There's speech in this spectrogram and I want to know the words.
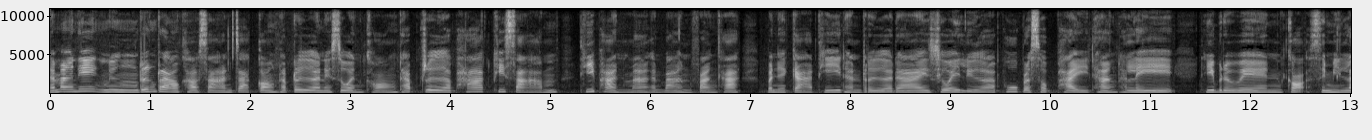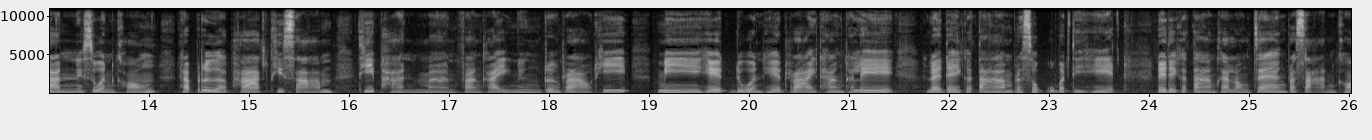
และมาที่อีกหนึ่งเรื่องราวข่าวสารจากกองทัพเรือในส่วนของทัพเรือภาคที่ 3 ที่ผ่านมากันบ้างฟังคะ บรรยากาศที่ฐานเรือได้ช่วยเหลือผู้ประสบภัยทางทะเล ที่บริเวณเกาะซิมิลันในส่วนของทัพเรือภาคที่ 3 ที่ผ่านมาฟังค่ะอีกหนึ่งเรื่องราวที่มีเหตุด่วนเหตุร้ายทางทะเล ใด ๆ ก็ตามประสบอุบัติเหตุใดๆก็ตามค่ะลองแจ้งประสานขอ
